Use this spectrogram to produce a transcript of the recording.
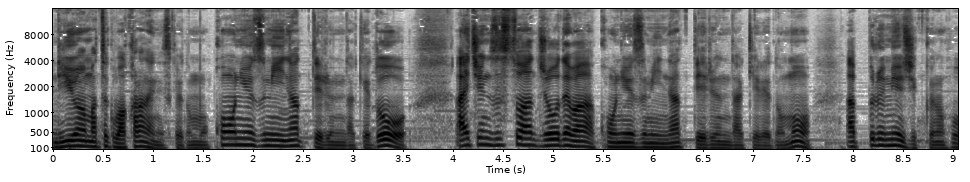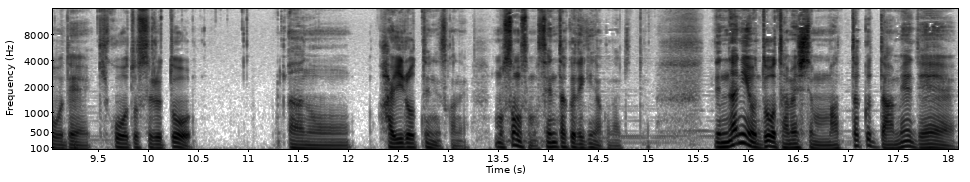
理由は全くわからないんですけれども購入済みになってるんだけど iTunes ストア上では購入済みになっているんだけれども Apple Music の方で聞こうとするとあの灰色っていうんですかね。もうそもそも選択できなくなっちゃって。で何をどう試しても全くダメで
